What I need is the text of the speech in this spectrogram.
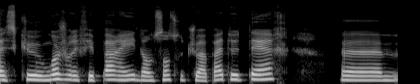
parce que moi, j'aurais fait pareil dans le sens où tu vas pas te taire. euh,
